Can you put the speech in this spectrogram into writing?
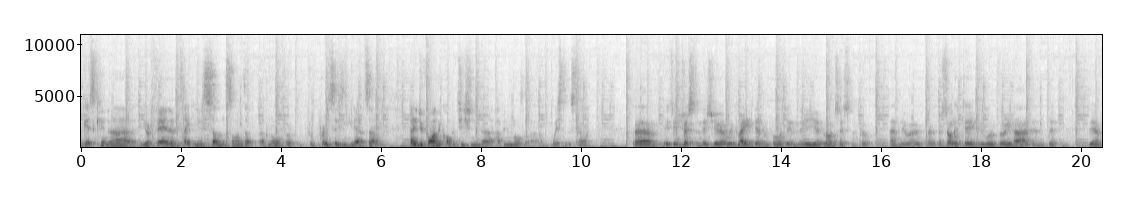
I guess, Ken, uh, you're a fan of taking your southern sides up, up north for, for pre-season hit-outs. Um, how did you find the competition uh, up in the north uh, west of the state? Um, it's interesting this year. We played Devonport in the uh, Launceston Cup and they were a, a solid team. They worked very hard and uh, they have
